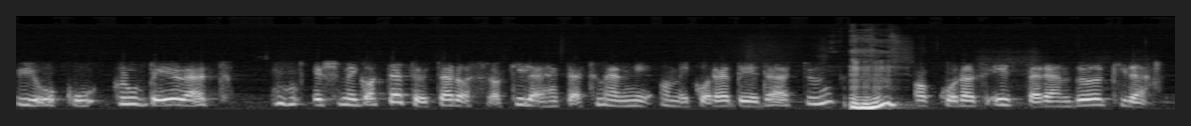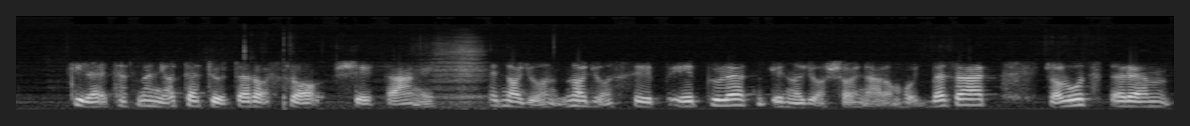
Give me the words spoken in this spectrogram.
jó klubélet, és még a tetőteraszra ki lehetett menni, amikor ebédeltünk, uh-huh. akkor az étteremből ki, le, ki lehetett menni a tetőteraszra sétálni. Egy nagyon, nagyon szép épület, én nagyon sajnálom, hogy bezárt, és a locterem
